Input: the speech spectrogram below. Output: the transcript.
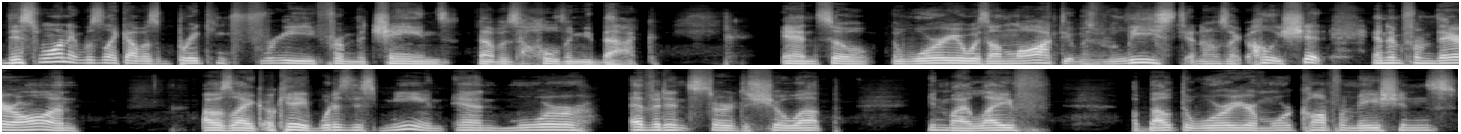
This one, it was like I was breaking free from the chains that was holding me back. And so the warrior was unlocked, it was released, and I was like, holy shit. And then from there on, I was like, okay, what does this mean? And more evidence started to show up in my life about the warrior, more confirmations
